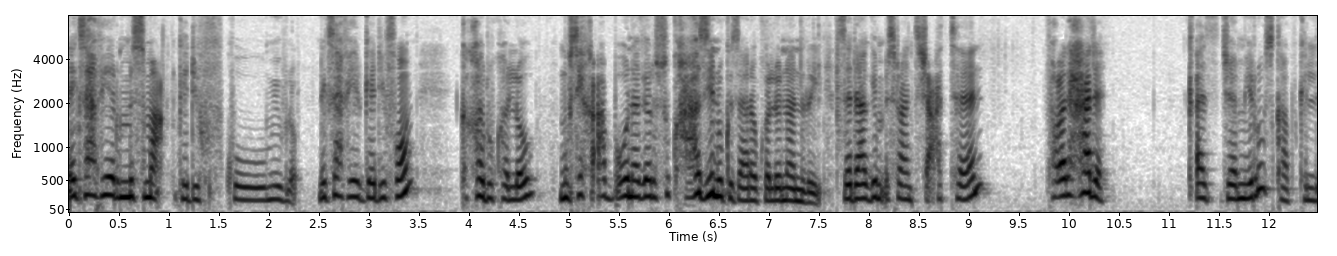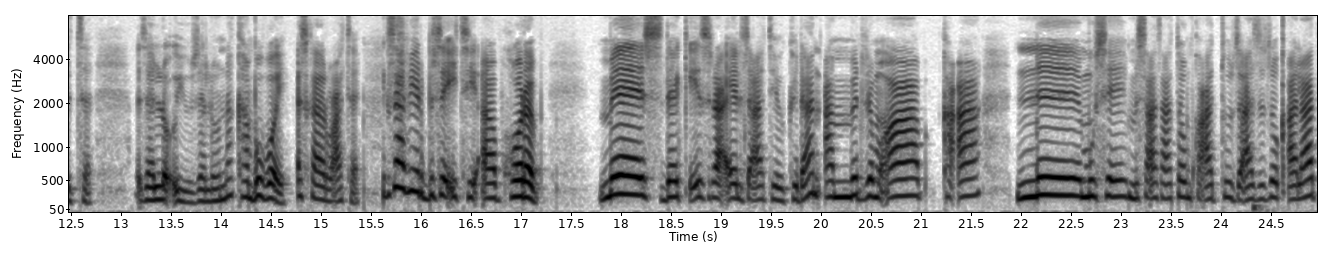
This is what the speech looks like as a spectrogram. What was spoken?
ንእግዚኣብሄር ምስማዕ ገዲፍኩም ይብሎም ንእግዚኣብሄር ገዲፎም ክከዱ ከለው ሙሴ ከዓ ብኡ ነገር እሱ ሓዚኑ ክዛረብ ከሎና ንርኢ ዘዳግም እስራን ትሽዓተን ፍቕሪ ሓደ ቀፅ ጀሚሩ እስካብ ክልተ ዘሎ እዩ ዘሎና ካንብቦ እዩ ዕስካ ኣርባዕተ እግዚኣብሔር ብዘይቲ ኣብ ሆረብ ምስ ደቂ እስራኤል ዝኣተዩ ክዳን ኣብ ምድሪ ሞኣብ ከዓ ንሙሴ ምሳታቶም ክኣቱ ዝኣዘዞ ቃላት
